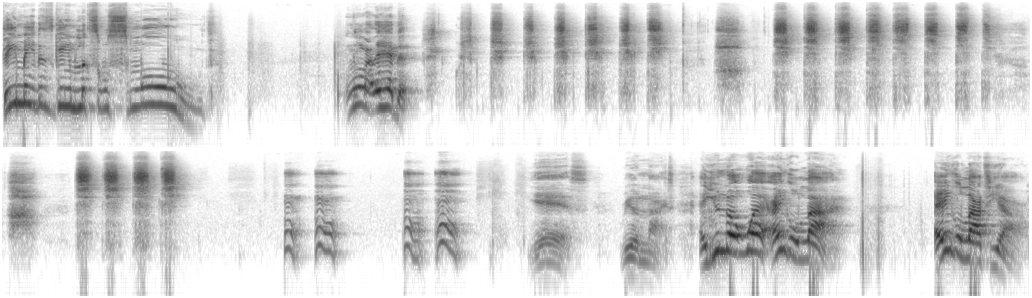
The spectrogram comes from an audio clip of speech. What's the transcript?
They made this game look so smooth. Like they had to Yes, Real nice. And you know what? I ain't gonna lie. I ain't gonna lie to y'all.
